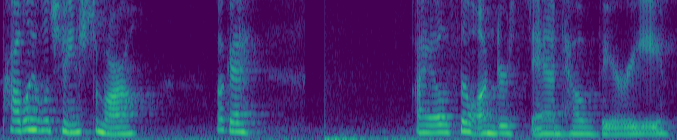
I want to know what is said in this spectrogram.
Probably will change tomorrow. Okay. I also understand how very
